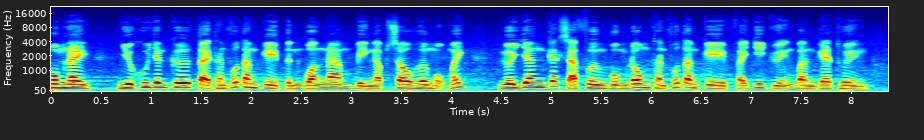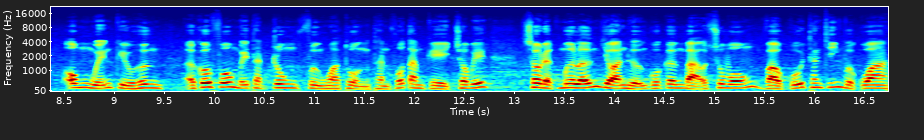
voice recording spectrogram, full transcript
Hôm nay, nhiều khu dân cư tại thành phố Tam Kỳ, tỉnh Quảng Nam bị ngập sâu hơn một mét. Người dân các xã phường vùng đông thành phố Tam Kỳ phải di chuyển bằng ghe thuyền. Ông Nguyễn Kiều Hưng ở khối phố Mỹ Thạch Trung, phường Hòa Thuận, thành phố Tam Kỳ cho biết, sau đợt mưa lớn do ảnh hưởng của cơn bão số 4 vào cuối tháng 9 vừa qua,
